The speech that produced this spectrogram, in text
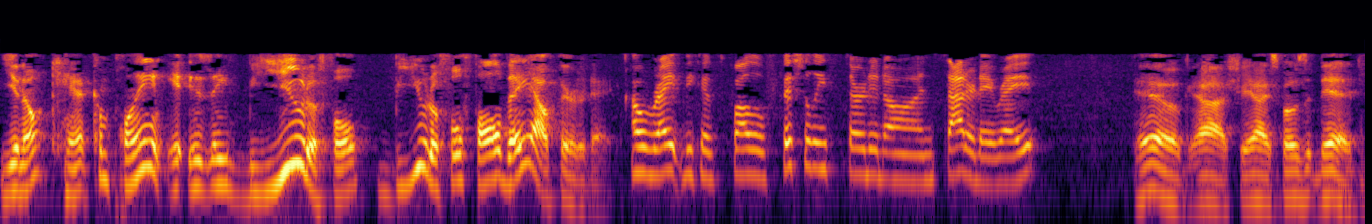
You know, can't complain. It is a beautiful, beautiful fall day out there today. Oh, right, because fall officially started on Saturday, right? Oh gosh, yeah, I suppose it did.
